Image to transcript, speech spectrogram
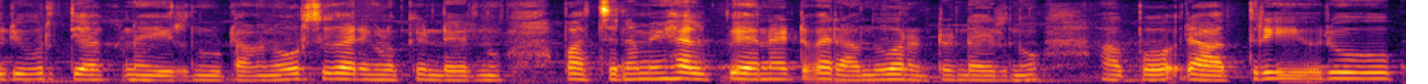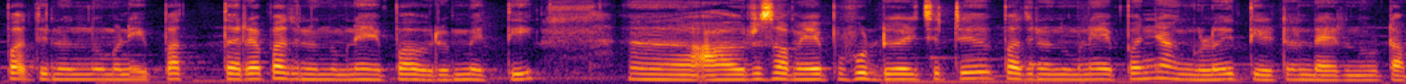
ഒരു വൃത്തിയാക്കണമായിരുന്നു കേട്ടോ. അങ്ങനെ കുറച്ച് കാര്യങ്ങളൊക്കെ ഉണ്ടായിരുന്നു. അപ്പോൾ അച്ഛനമ്മയും ഹെൽപ്പ് ചെയ്യാനായിട്ട് വരാമെന്ന് പറഞ്ഞിട്ടുണ്ടായിരുന്നു. അപ്പോൾ രാത്രി ഒരു പതിനൊന്ന് മണി പത്തര പതിനൊന്ന് മണിയായപ്പോൾ അവരും എത്തി. ആ ഒരു സമയപ്പോൾ ഫുഡ് കഴിച്ചിട്ട് പതിനൊന്ന് മണിയായപ്പോൾ ഞങ്ങളും എത്തിയിട്ടുണ്ടായിരുന്നു കേട്ടോ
